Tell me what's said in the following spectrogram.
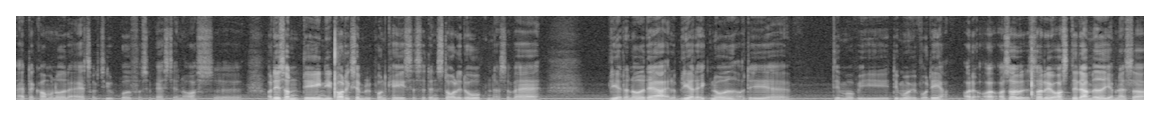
at der kommer noget, der er attraktivt både for Sebastian og os. Øh. Og det er, sådan, det er egentlig et godt eksempel på en case, altså den står lidt åben. Altså hvad, bliver der noget der, eller bliver der ikke noget? Og det, øh, det, må, vi, det må vi vurdere. Og, og, og så, så er det jo også det der med, jamen altså,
